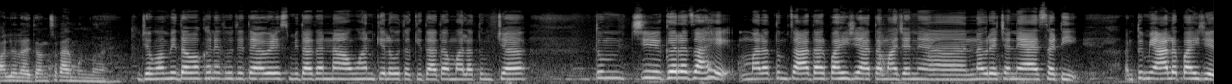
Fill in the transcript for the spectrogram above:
आलेलं आहे? त्यांचं काय म्हणणं आहे? जेव्हा मी दवाखान्यात होते त्यावेळेस मी दादांना आव्हान केलं होतं की दादा मला तुमच्या तुमची गरज आहे. मला तुमचा आधार पाहिजे आता माझ्या न्या नवऱ्याच्या न्यायासाठी. आणि तुम्ही आलं पाहिजे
